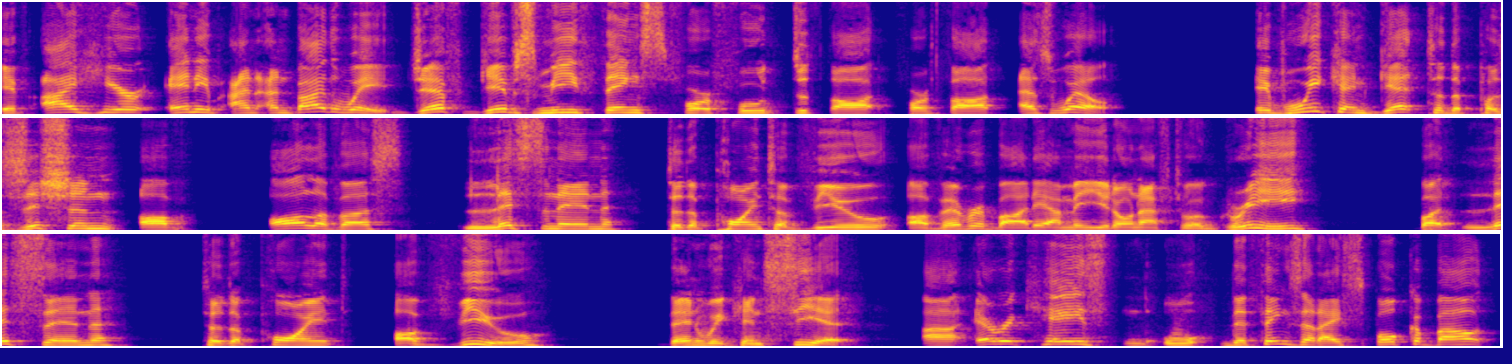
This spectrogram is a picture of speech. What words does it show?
If I hear any, and, and by the way, Jeff gives me things for food to thought for thought as well. If we can get to the position of all of us listening to the point of view of everybody. I mean, you don't have to agree, but listen to the point of view, then we can see it. Uh, Eric Hayes, the things that I spoke about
